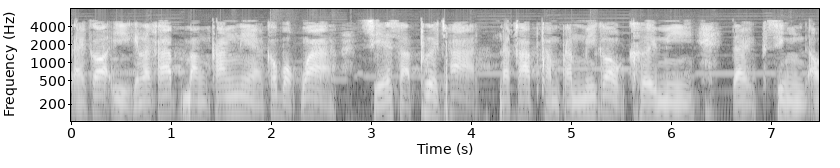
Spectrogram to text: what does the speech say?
แต่ก็อีกนะครับ บางครั้งเนี่ยเขาบอกว่าเสียสัตว์เพื่อชาตินะครับคำคำนี้ก็เคยมี แต่สิ่งเอา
